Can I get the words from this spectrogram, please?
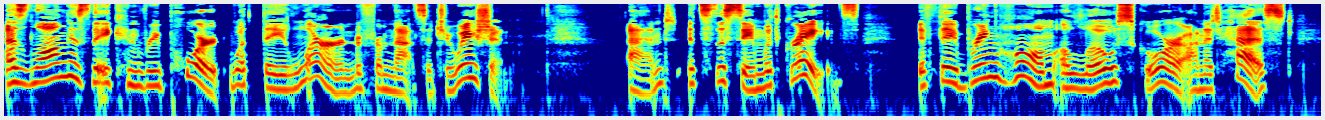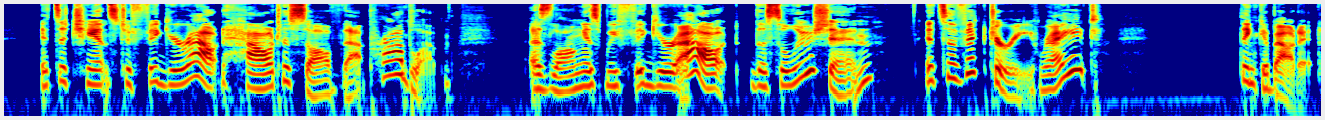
as long as they can report what they learned from that situation. And it's the same with grades. If they bring home a low score on a test, it's a chance to figure out how to solve that problem. As long as we figure out the solution, it's a victory, right? Think about it.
